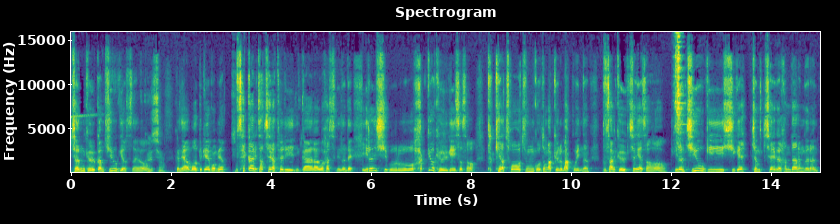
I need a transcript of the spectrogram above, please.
전 교육감 지우기였어요. 그렇죠. 그냥 뭐 어떻게 보면 색깔이 자체가 틀리니까라고 할수 있는데 이런 식으로 학교 교육에 있어서 특히나 초, 중, 고등학교를 맡고 있는 부산 교육청에서 이런 지우기식의 정책을 한다는 거는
